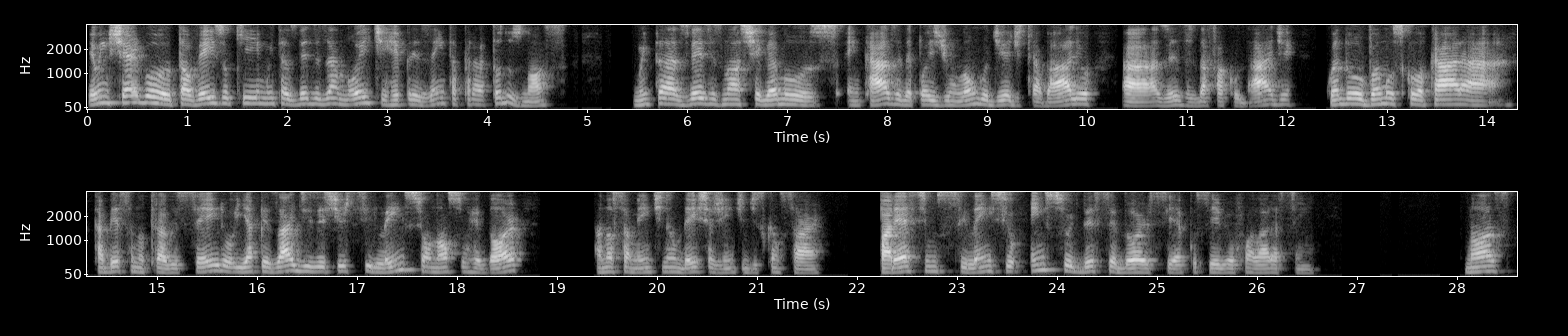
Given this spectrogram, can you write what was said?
Eu enxergo talvez o que muitas vezes a noite representa para todos nós. Muitas vezes nós chegamos em casa depois de um longo dia de trabalho, às vezes da faculdade, quando vamos colocar a cabeça no travesseiro e apesar de existir silêncio ao nosso redor, a nossa mente não deixa a gente descansar. Parece um silêncio ensurdecedor, se é possível falar assim. Nós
